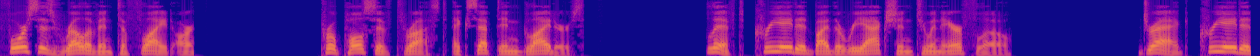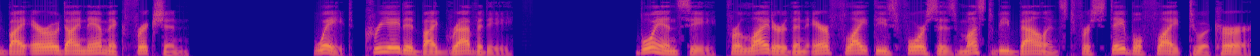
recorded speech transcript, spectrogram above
Forces relevant to flight are propulsive thrust except in gliders lift created by the reaction to an airflow drag created by aerodynamic friction weight created by gravity Buoyancy, for lighter than air flight these forces must be balanced for stable flight to occur.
